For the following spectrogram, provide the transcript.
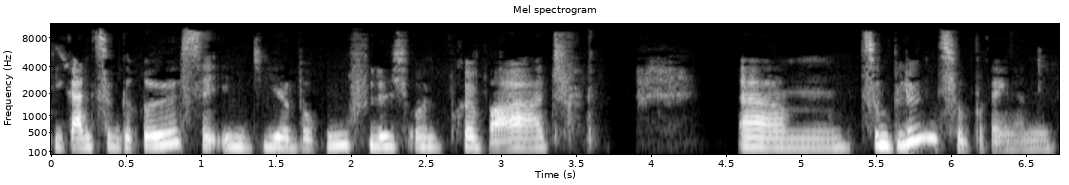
die ganze Größe in dir beruflich und privat ähm, zum Blühen zu bringen.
